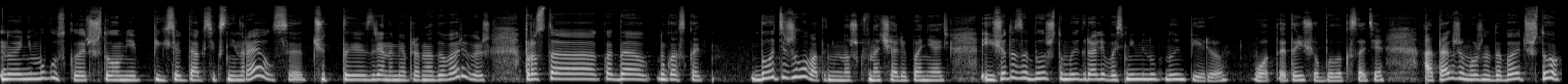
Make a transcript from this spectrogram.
Ну, я не могу сказать, что мне Pixel Tactics не нравился. Чуть ты зря на меня прям наговариваешь. Просто когда, ну как сказать, было тяжеловато немножко вначале понять. И еще ты забыл, что мы играли в 8-минутную империю. Вот, это еще было, кстати. А также можно добавить, что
